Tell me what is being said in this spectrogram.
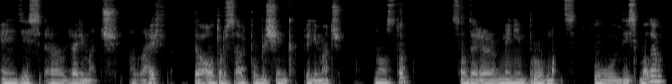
and it is uh, very much alive. The authors are publishing pretty much non-stop. So there are many improvements to this model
